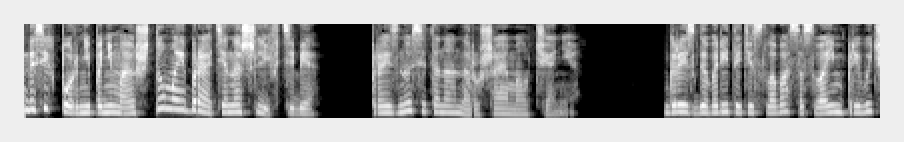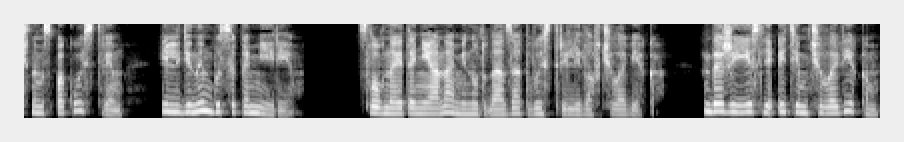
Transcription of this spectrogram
До сих пор не понимаю, что мои братья нашли в тебе», — произносит она, нарушая молчание. Грейс говорит эти слова со своим привычным спокойствием и ледяным высокомерием. Словно это не она минуту назад выстрелила в человека. Даже если этим человеком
